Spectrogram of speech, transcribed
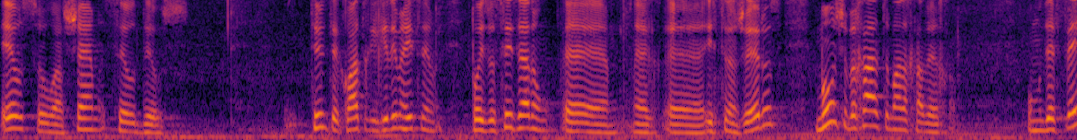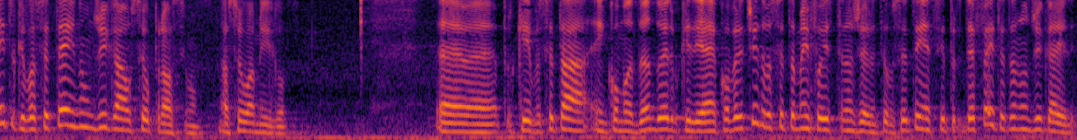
Eu sou Hashem, seu Deus. 34, que pois vocês eram é, é, é, estrangeiros. Um defeito que você tem, não diga ao seu próximo, ao seu amigo. É, porque você está incomodando ele porque ele é convertido, você também foi estrangeiro, então você tem esse defeito, então não diga a ele.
